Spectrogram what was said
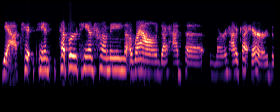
yeah, t- tan- temper tantruming around, I had to learn how to cut hair. The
